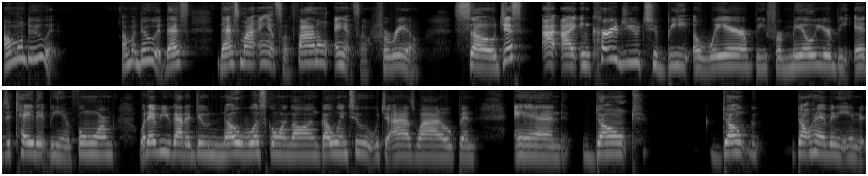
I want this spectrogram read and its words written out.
I'm going to do it. I'm going to do it. That's that's my answer. Final answer for real. So just I, I encourage you to be aware, be familiar, be educated, be informed. Whatever you got to do, know what's going on. Go into it with your eyes wide open and don't don't don't have any inner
